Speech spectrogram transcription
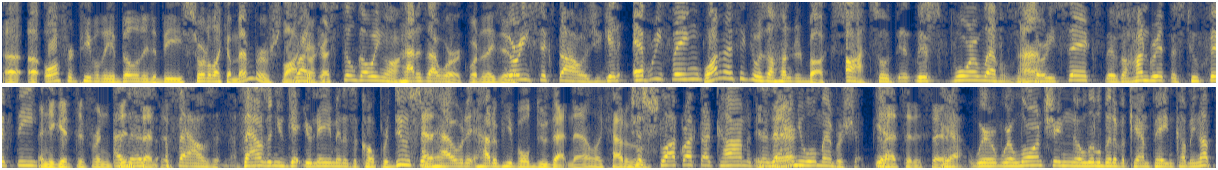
uh, uh, offered people the ability to be sort of like a member of Schlock Right, it's still going on. How does that work? What do they do? Thirty-six dollars. You get everything. Why did I think it was a hundred bucks? Ah, so th- there's four levels. There's Ah. 36. There's a hundred. There's 250. And you get different and there's a thousand. A thousand, you get your name in as a co-producer. And how would it, how do people do that now? Like how do Just schlockrock.com. It says there? annual membership. And Yeah, that's it. It's there. Yeah, we're we're launching a little bit of a campaign coming up.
